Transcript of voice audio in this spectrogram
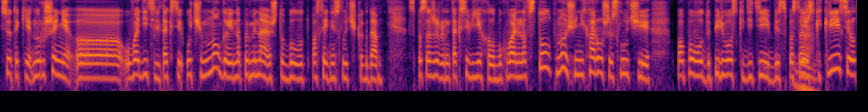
все-таки нарушений э, у водителей такси очень много. И напоминаю, что был вот последний случай, когда с пассажирами такси въехало буквально в столб. Ну, еще нехорошие случаи по поводу перевозки детей без пассажирских кресел,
